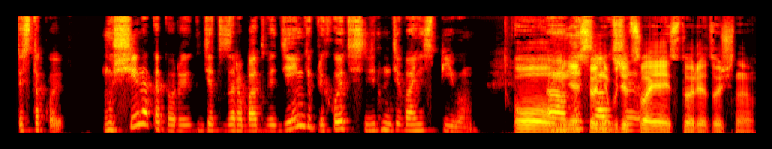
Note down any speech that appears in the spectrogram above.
То есть такой мужчина, который где-то зарабатывает деньги, приходит и сидит на диване с пивом. О, а, у меня сегодня будет же... своя история, точно.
